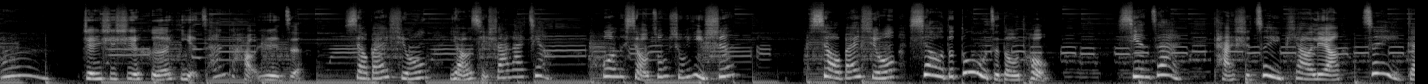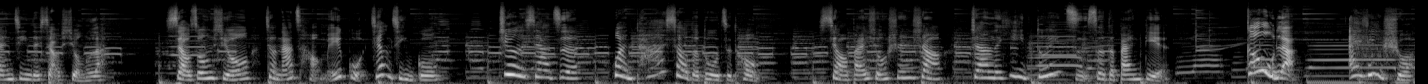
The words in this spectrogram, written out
嗯，真是适合野餐的好日子。小白熊舀起沙拉酱，泼了小棕熊一身。小白熊笑得肚子都痛，现在它是最漂亮、最干净的小熊了。小棕熊就拿草莓果酱进攻，这下子换它笑得肚子痛。小白熊身上沾了一堆紫色的斑点。够了，艾丽说：“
